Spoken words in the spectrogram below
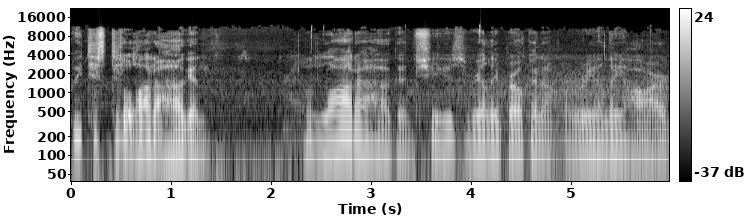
We just did a lot of hugging. A lot of hugging. She was really broken up really hard.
